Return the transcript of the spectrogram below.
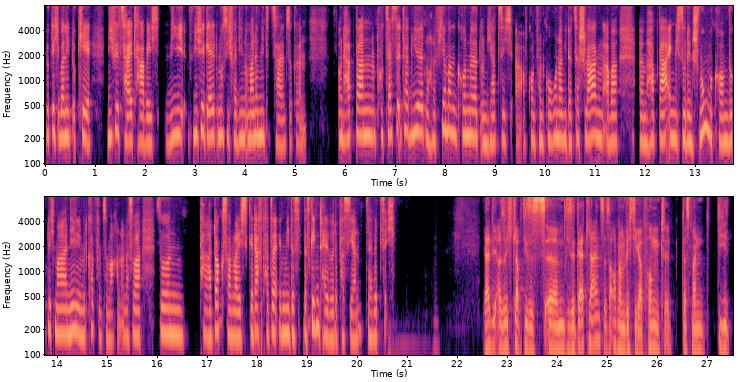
wirklich überlegt, okay, wie viel Zeit habe ich, wie, wie viel Geld muss ich verdienen, um meine Miete zahlen zu können. Und habe dann Prozesse etabliert, noch eine Firma gegründet und die hat sich äh, aufgrund von Corona wieder zerschlagen, aber ähm, habe da eigentlich so den Schwung bekommen, wirklich mal Nägel mit Köpfen zu machen. Und das war so ein Paradoxon, weil ich gedacht hatte, irgendwie das, das Gegenteil würde passieren. Sehr witzig. Ja, die, also ich glaube, dieses, ähm, diese Deadlines ist auch noch ein wichtiger Punkt, dass man die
